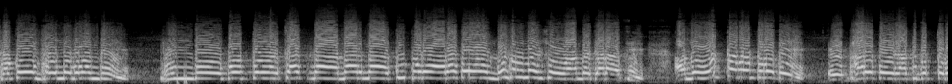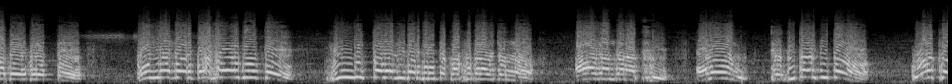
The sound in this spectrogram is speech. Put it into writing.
সকল ধর্মাবলম্বী, হিন্দু, বৌদ্ধ, চাকমা, মারমা, ত্রিপুরা রাজন মুসলমান সহ আমরা যারা আছি, আমরা ঐক্যবদ্ধভাবে এই ভারতের আধিপত্যবাদের বিরুদ্ধে বাংলাদেশের কথার বিরুদ্ধে, হিন্দুত্ববাদীদের বিরুদ্ধে কথা বলার জন্য আহ্বান জানাচ্ছি। এবং যে বিতর্কিত লক্ষ্য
